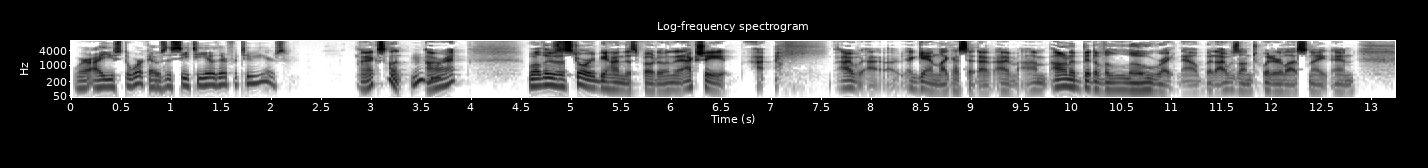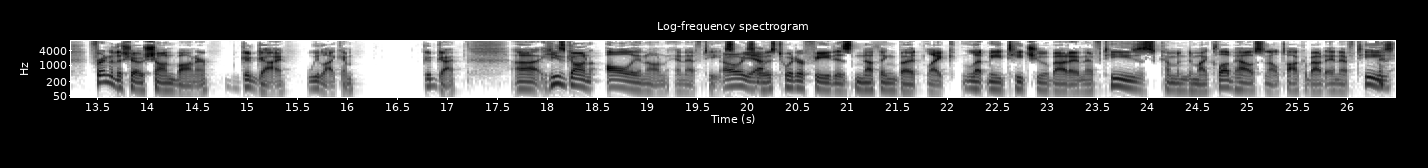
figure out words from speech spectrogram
where I used to work. I was the CTO there for two years. Excellent. Mm-hmm. All right. Well, there's a story behind this photo, and actually, I, I, I again, like I said, I, I'm I'm on a bit of a low right now. But I was on Twitter last night, and friend of the show, Sean Bonner, good guy, we like him, good guy. Uh, he's gone all in on NFTs. Oh, yeah. So his Twitter feed is nothing but like, let me teach you about NFTs. Come into my clubhouse, and I'll talk about NFTs.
